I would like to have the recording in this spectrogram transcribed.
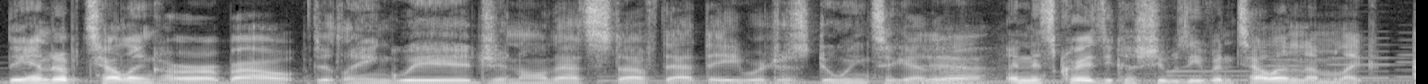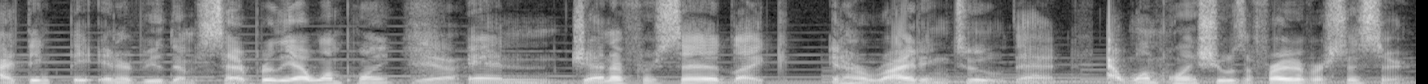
they ended up telling her about the language and all that stuff that they were just doing together. Yeah. And it's crazy because she was even telling them, like, I think they interviewed them separately at one point. Yeah. And Jennifer said, like, in her writing too, that at one point she was afraid of her sister.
